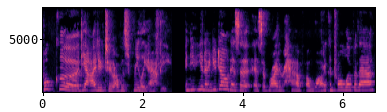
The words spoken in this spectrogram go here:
Oh, good. Yeah, I do too. I was really happy. And you, you know, you don't as a as a writer have a lot of control over that.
